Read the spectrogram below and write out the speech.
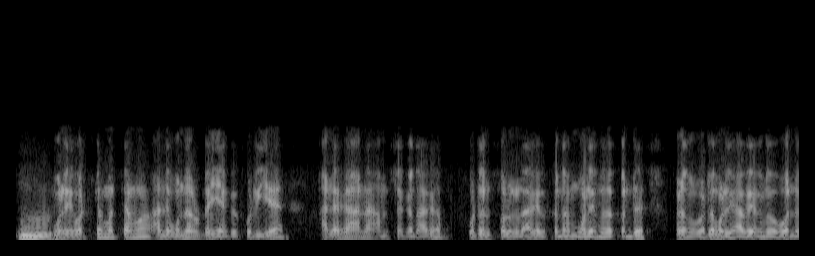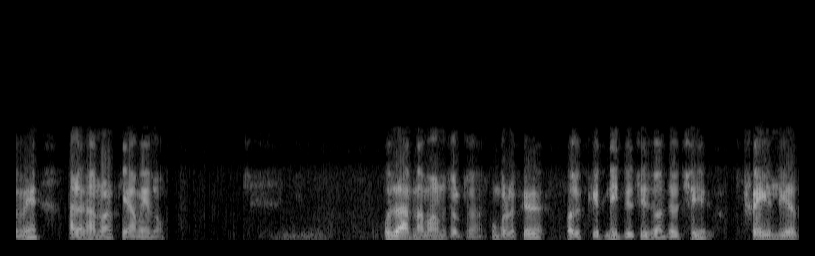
உங்களுடைய ஒட்டுமொத்தமும் அந்த உணர்வுடன் இயங்கக்கூடிய அழகான அம்சங்களாக உடல் பொருள்களாக இருக்கணும். மூளை முதற்கொண்டு உடம்பு- உடம்புடைய அவயங்கள் ஒவ்வொன்றுமே அழகான வாழ்க்கையை அமையணும். உதாரணமா சொல்றேன். உங்களுக்கு ஒரு கிட்னி டிசீஸ் வந்துருச்சு. ஃபெயிலியர்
